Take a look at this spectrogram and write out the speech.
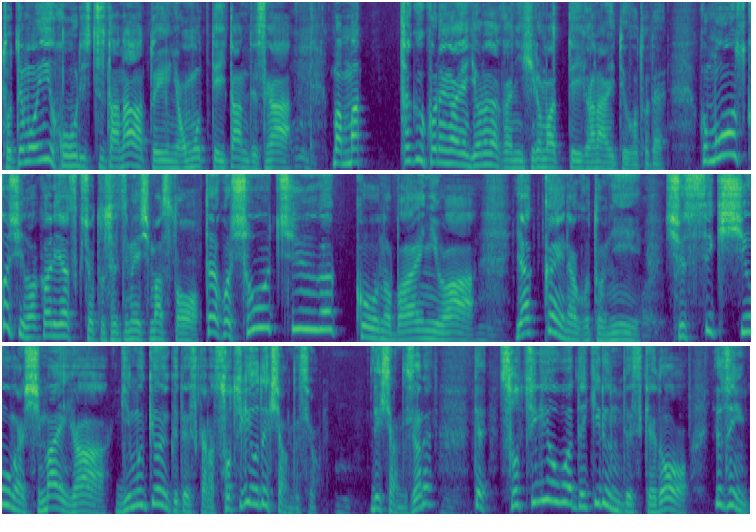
とてもいい法律だなというふうに思っていたんですが、まあ全くこれが世の中に広まっていかないということで、これもう少し分かりやすくちょっと説明しますと、ただこれ小中学校の場合には、厄介なことに出席しようがしまいが義務教育ですから卒業できちゃうんですよ。できちゃうんですよね。で卒業はできるんですけど要するに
